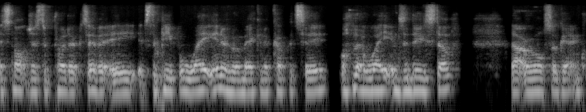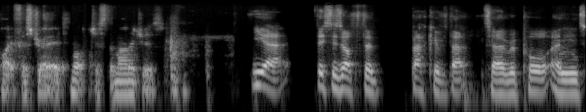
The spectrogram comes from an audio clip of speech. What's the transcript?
it's not just the productivity, it's the people waiting who are making a cup of tea while they're waiting to do stuff that are also getting quite frustrated, not just the managers. Yeah, this is off the back of that uh, report, and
